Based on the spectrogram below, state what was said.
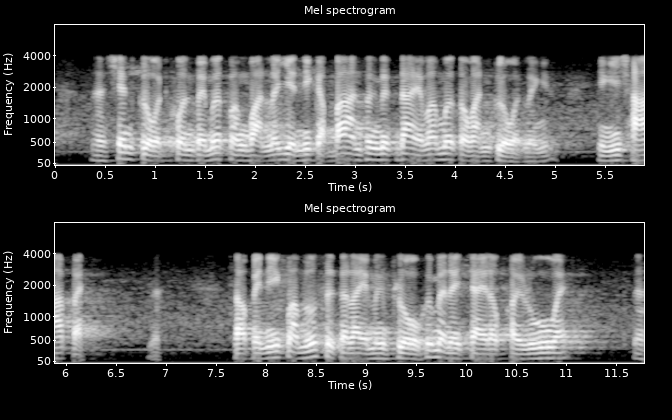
ๆเช่นโกรธคนไปเมื่อกลางวัน แล้วเย็นนี้กลับบ้านเพิ่งนึกได้ว่าเมื่อกลางวันโกรธอะไรอย่างนี้อย่างนี้ช้าไป ต่อไปนี้ความรู้สึกอะไรมันโผล่ขึ้นมาในใจเราคอยรู้ไว้นะ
